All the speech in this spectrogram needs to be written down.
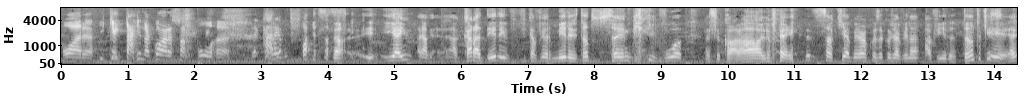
fora. E quem tá rindo agora, sua porra? Cara, é muito foda essa Não, cena. e, e aí a, a cara dele fica vermelha de tanto sangue que voa. Vai ser caralho, velho. Isso aqui é a melhor coisa que eu já vi na vida. Tanto que é-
